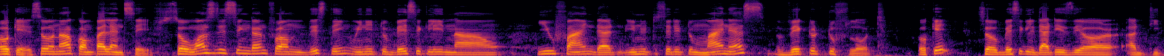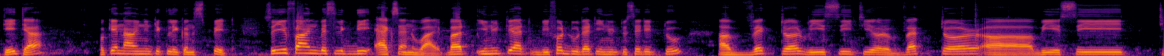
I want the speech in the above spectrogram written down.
Okay so now compile and save. So once this thing done from this thing we need to basically now you find that you need to set it to minus vector to float. Okay? So basically that is your uh, the data. Okay now you need to click on split so you find basically the x and y but you need to before do that you need to set it to a vector vct or vector uh, vct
